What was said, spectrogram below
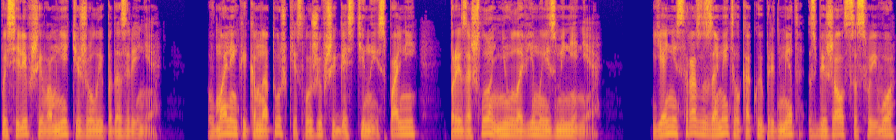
поселивший во мне тяжелые подозрения. В маленькой комнатушке, служившей гостиной и спальней, произошло неуловимое изменение. Я не сразу заметил, какой предмет сбежал со своего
